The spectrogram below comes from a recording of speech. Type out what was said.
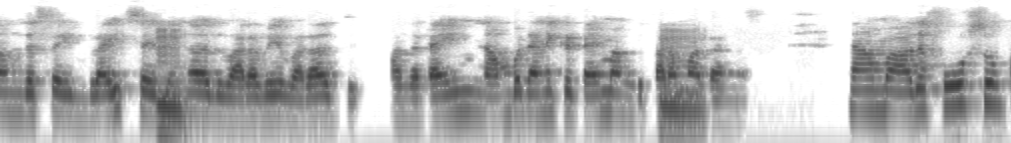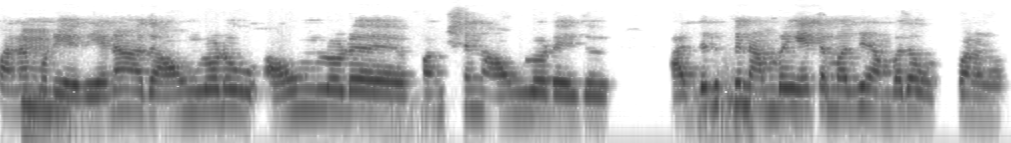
அந்த சைட் பிரைட் சைடுல அது வரவே வராது. அந்த டைம் நம்ம நினைக்கிற டைம் அங்க தர ம். மாட்டாங்க. நாம அதை ஃபோர்ஸும் பண்ண. முடியாது. ஏன்னா அது அவங்களோட அவங்களோட ஃபங்க்ஷன் அவங்களோட இது. அதற்கு நம்ம ஏத்த மாதிரி நம்ம தான் ஒர்க் பண்ணணும்.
